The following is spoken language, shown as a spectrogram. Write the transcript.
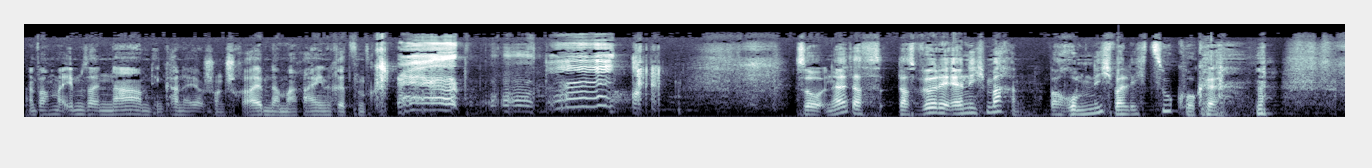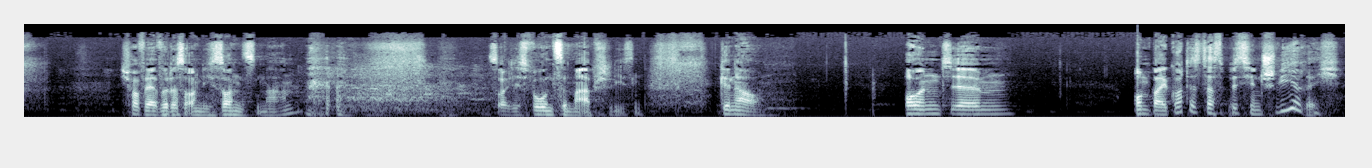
einfach mal eben seinen Namen, den kann er ja schon schreiben, da mal reinritzen. So, ne, das, das würde er nicht machen. Warum nicht? Weil ich zugucke. Ich hoffe, er würde das auch nicht sonst machen. Soll ich das Wohnzimmer abschließen? Genau. Und, ähm, und bei Gott ist das ein bisschen schwierig.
